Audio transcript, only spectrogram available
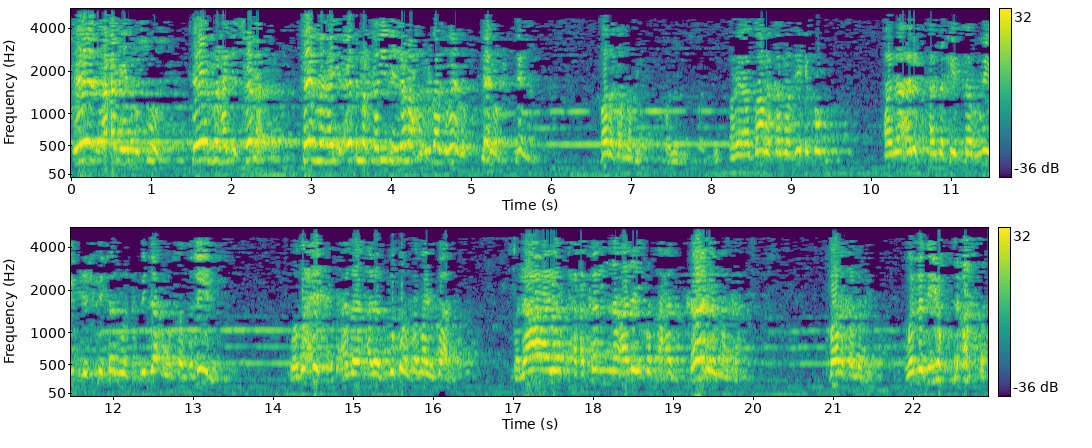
فين هذه النصوص؟ فين منهج السلف؟ فين منهج ابن القريب اللي راح بالبال وغيره؟ فين فين؟ بارك الله فيكم فيا بارك الله فيكم أنا أعرف أن في ترويج للفتن والبدع وتضليل وضحك على على الذكور كما يقال. فلا يضحكن عليكم أحد كائنا ما كان. بارك الله فيكم. والذي يخطئ أخطأ.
